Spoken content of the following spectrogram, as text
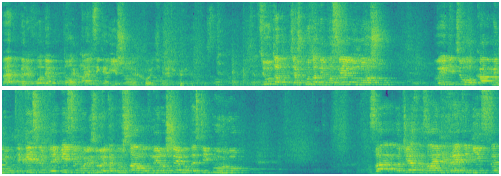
Тепер переходимо до найцікавішого. Не хоче. Цю тяжку та непосильну ношу в виді цього каменю, який, який символізує таку ж саму нерушиму та стійку гру. За почесне зайняти третє місце,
